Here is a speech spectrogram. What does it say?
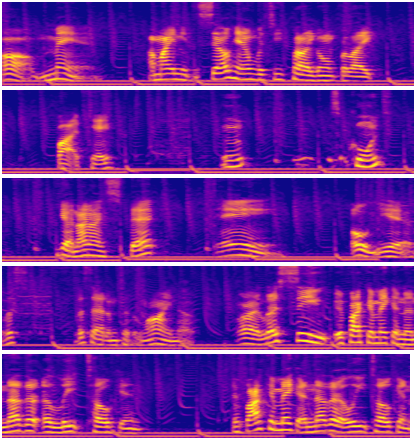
Oh man, I might need to sell him, which he's probably going for like 5k. Mm, some coins. You got 99 spec. Dang. Oh yeah, let's let's add him to the lineup. All right, let's see if I can make an, another elite token. If I can make another elite token,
